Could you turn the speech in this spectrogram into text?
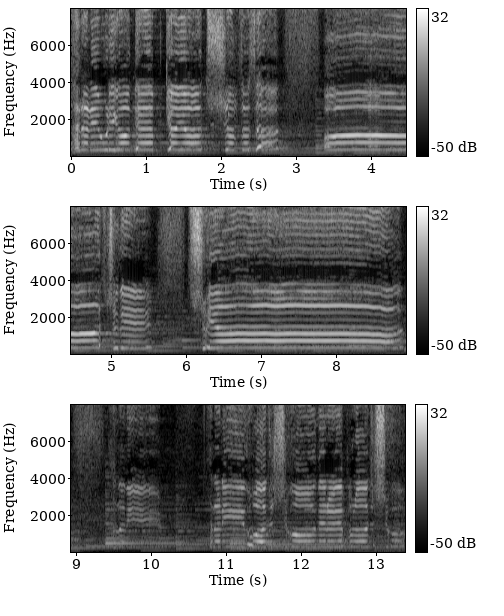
하나님 우리 가운데 함께하여 주시옵소서. 오 주님 주여. 하나님 하나님 도와주시고 은혜를 베풀어 주시고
